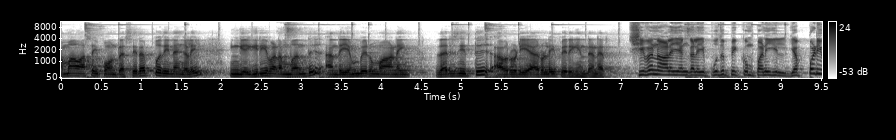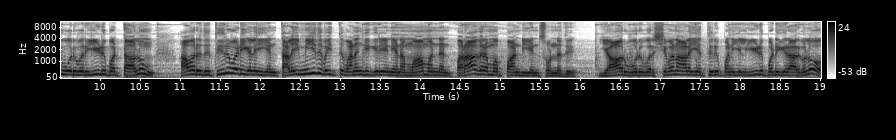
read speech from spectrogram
அமாவாசை போன்ற சிறப்பு தினங்களில் இங்கே கிரிவலம் வந்து அந்த எம்பெருமானை தரிசித்து அவருடைய அருளை பெறுகின்றனர். சிவன் ஆலயங்களை புதுப்பிக்கும் பணியில் எப்படி ஒருவர் ஈடுபட்டாலும் அவரது திருவடிகளை என் தலைமீது வைத்து வணங்குகிறேன் என மாமன்னன் பராகிரம பாண்டியன் சொன்னது. யார் ஒருவர் சிவனாலய திருப்பணியில் ஈடுபடுகிறார்களோ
